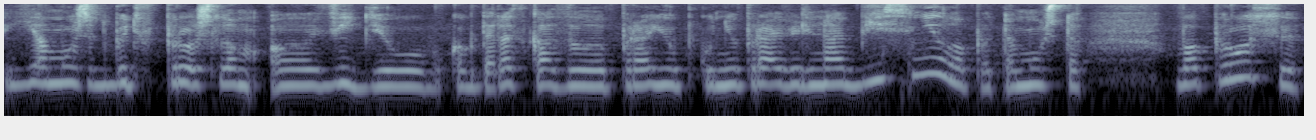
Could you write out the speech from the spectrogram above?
Я, может быть, в прошлом э, видео, когда рассказывала про юбку, неправильно объяснила, потому что вопросы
